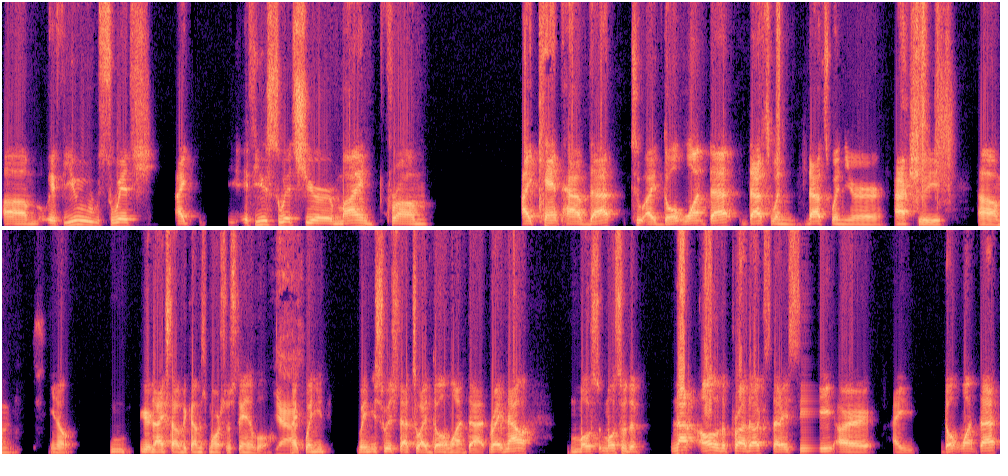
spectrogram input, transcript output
um, if you switch, I if you switch your mind from I can't have that to I don't want that, that's when that's when you're actually um, you know your lifestyle becomes more sustainable. Yeah. Like when you when you switch that to I don't want that. Right now, most most of the not all of the products that I see are I don't want that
